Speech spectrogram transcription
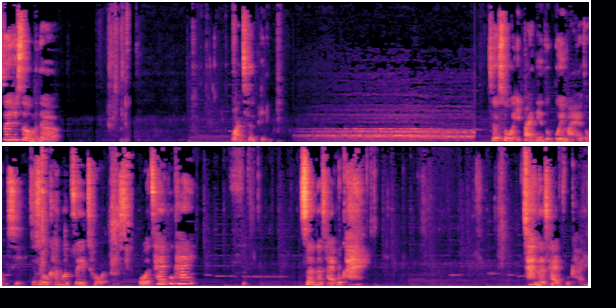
这就是我们的完成品。这是我一百年都不会买的东西，这是我看过最丑的东西，我拆不开，真的拆不开。真的拆不开。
